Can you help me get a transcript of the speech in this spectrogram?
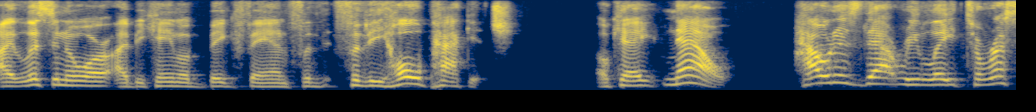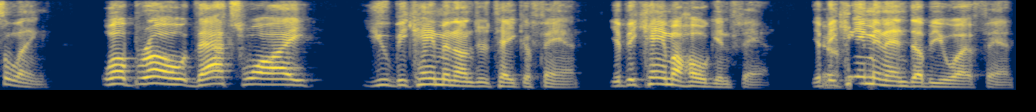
I listened to her. I became a big fan for th- for the whole package. Okay. Now, how does that relate to wrestling? Well, bro, that's why you became an Undertaker fan. You became a Hogan fan. You Yeah. became an NWF fan,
